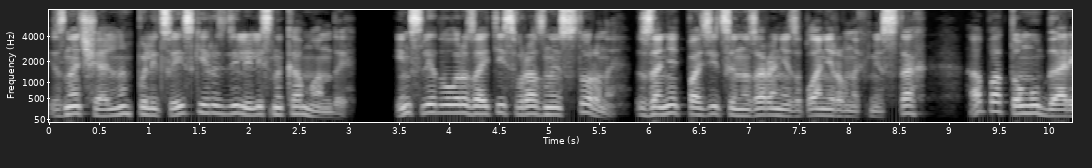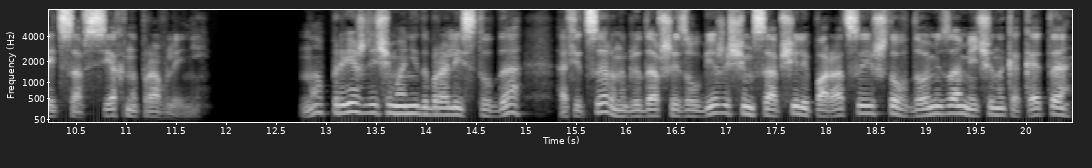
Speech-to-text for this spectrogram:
Изначально полицейские разделились на команды. Им следовало разойтись в разные стороны, занять позиции на заранее запланированных местах, а потом ударить со всех направлений. Но прежде чем они добрались туда, офицеры, наблюдавшие за убежищем, сообщили по рации, что в доме замечена какая-то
